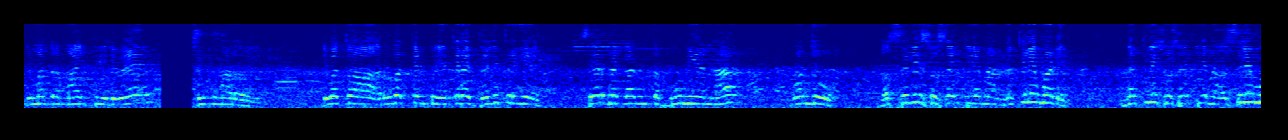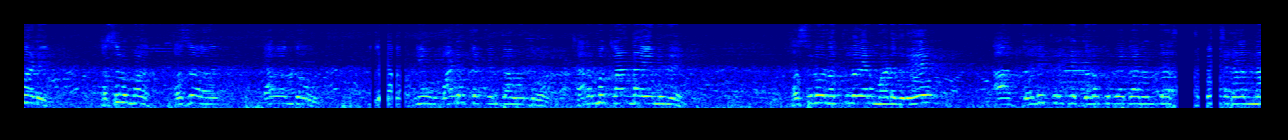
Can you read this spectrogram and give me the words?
ನಿಮ್ಮ ಹತ್ರ ಮಾಹಿತಿ ಇಲ್ಲವೇ? ಶಿವಕುಮಾರ್ ಅವರಿಗೆ ಇವತ್ತು ಆ ಅರವತ್ತೆಂಟು ಎಕರೆ ದಲಿತರಿಗೆ ಸೇರಬೇಕಾದಂಥ ಭೂಮಿಯನ್ನ ಒಂದು ಅಸಲಿ ಸೊಸೈಟಿಯನ್ನ ನಕಲಿ ಮಾಡಿ, ನಕಲಿ ಸೊಸೈಟಿಯನ್ನ ಅಸಲಿ ಮಾಡಿ ಹಸಿರು ಮಾ- ಒಂದು ಯಾವ- ನೀವು ಮಾಡಿರ್ತಕ್ಕಂಥ ಒಂದು ಕರ್ಮಕಾಂಡ ಏನಿದೆ? ಹಸಿರು ನಕಲು ಏನು ಮಾಡಿದ್ರಿ? ಆ ದಲಿತರಿಗೆ ದೊರಕಬೇಕಾದಂತ ಸಂದೇಶಗಳನ್ನ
